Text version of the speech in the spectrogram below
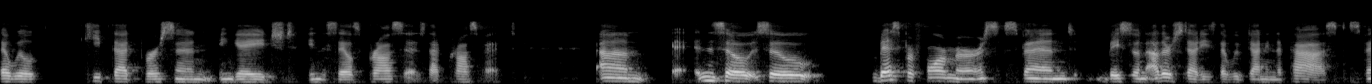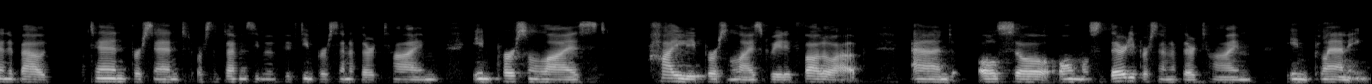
that will keep that person engaged in the sales process that prospect. Um, and so so best performers spend based on other studies that we've done in the past spend about 10% or sometimes even 15% of their time in personalized highly personalized creative follow-up and also almost 30% of their time in planning,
